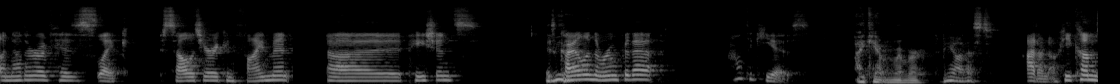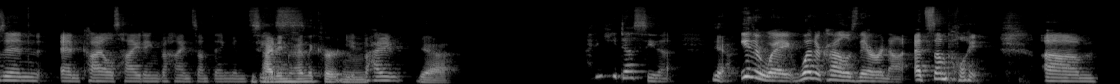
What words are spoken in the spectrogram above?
another of his like solitary confinement uh patients? Is Maybe- Kyle in the room for that? I don't think he is. i can't remember to be honest I don't know. He comes in and Kyle's hiding behind something and he's sees- hiding behind the curtain behind yeah I think he does see that. yeah Either way, whether Kyle is there or not, at some point, um,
